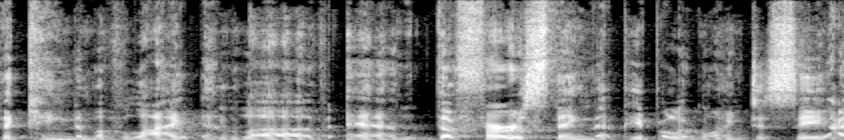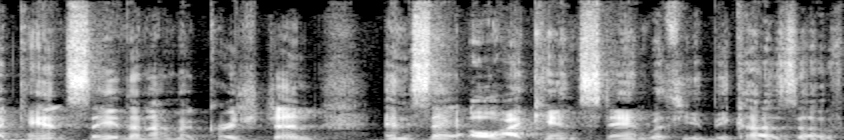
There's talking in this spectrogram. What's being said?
the kingdom of light and love. And the first thing that people are going to see, I can't say that I'm a Christian and say, oh, I can't stand with you because of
